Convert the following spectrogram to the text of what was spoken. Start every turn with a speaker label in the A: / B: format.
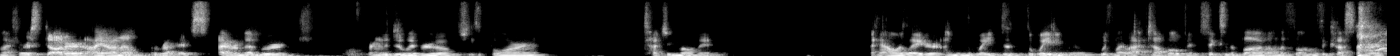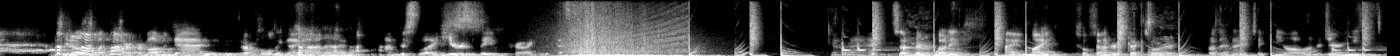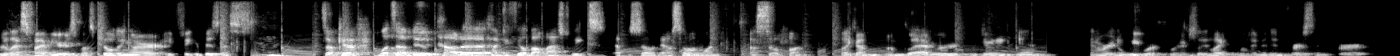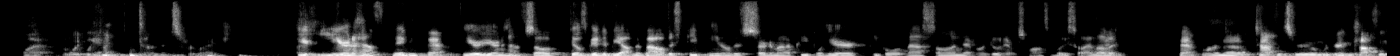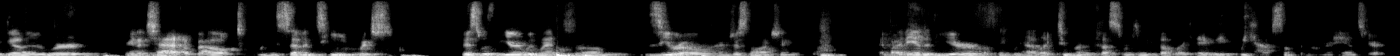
A: my first daughter, Ayana, arrives. I remember we're in the delivery room. She's born. Touching moment. An hour later, I'm in the wait the, the waiting room with my laptop open, fixing a bug on the phone with a customer. you know, our, our, mom and dad are holding Ayana, and I'm just like here's the baby crying in the back. All right, what's up, everybody? I am Mike, co-founder of Spectora. brother and I are taking you all on a journey through the last five years of us building our eight-figure business. What's up, Kev?
B: What's up, dude? How to uh, how'd you feel about last week's episode, episode one?
A: That was so fun. Like I'm I'm glad we're we're doing it again, and we're in a WeWork. We're actually like live in person for what? We, we haven't done this for like
B: year, year and a half, maybe.
A: Yeah,
B: year, year and a half. So it feels good to be out and about. There's people, you know, there's a certain amount of people here, people with masks on, everyone doing it responsibly. So I love it.
A: Yeah, we're in a conference room. We're drinking coffee together. We're, we're going to chat about 2017, which this was the year we went from zero and just launching. And by the end of the year, I think we had like 200 customers, and we felt like, hey, we, we have something on our hands here.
